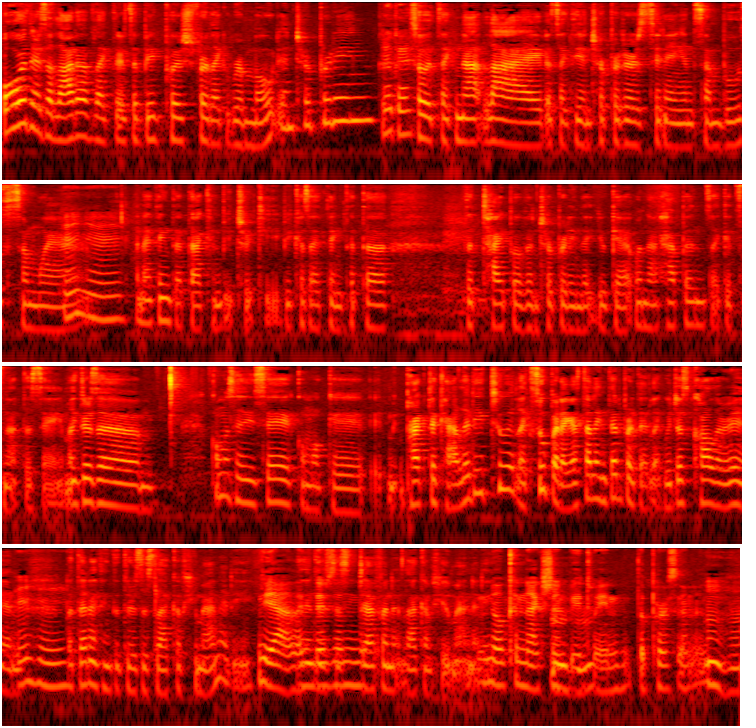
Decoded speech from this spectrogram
Or there's a lot of like there's a big push for like remote interpreting. Okay. So it's like not live. It's like the interpreter's sitting in some booth somewhere. Mm-hmm. And I think that that can be tricky because I think that the the type of interpreting that you get when that happens like it's not the same. Like there's a ¿cómo se dice? Como que practicality to it. Like, super, allá está la intérprete. Like, we just call her in. Mm-hmm. But then I think that there's this lack of humanity. Yeah, like I think there's, there's this definite lack of humanity. No connection mm-hmm. between the person and. Mm-hmm.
